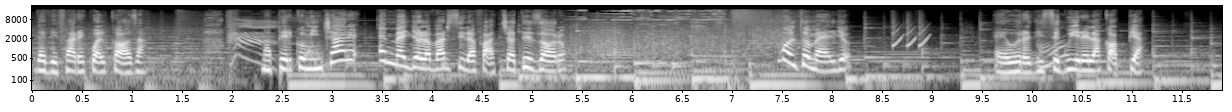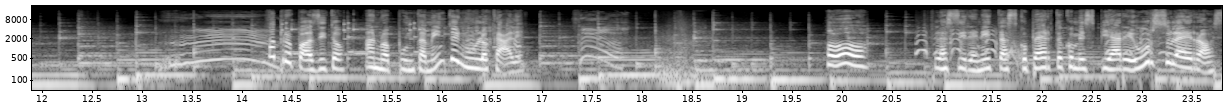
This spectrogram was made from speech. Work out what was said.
Deve fare qualcosa. Ma per cominciare è meglio lavarsi la faccia, tesoro. Molto meglio. È ora di seguire la coppia. A proposito, hanno appuntamento in un locale. Oh, la sirenetta ha scoperto come spiare Ursula e Ross.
